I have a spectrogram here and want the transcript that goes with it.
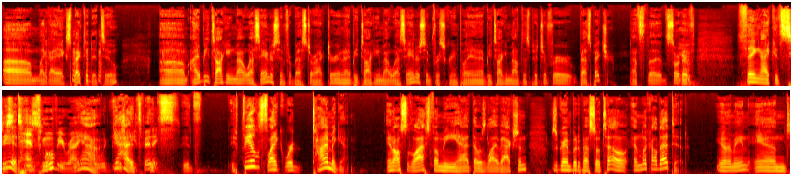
um, like I expected it to, um, I'd be talking about Wes Anderson for Best Director, and I'd be talking about Wes Anderson for Screenplay, and I'd be talking about this picture for Best Picture. That's the sort Yeah. of thing I could see His it. as. tenth movie, right? Yeah, It would just yeah. be It's, fitting. it's it's it feels like we're time again. And also, the last film he had that was live action was The Grand Budapest Hotel, and look how that did. You know what I mean? And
